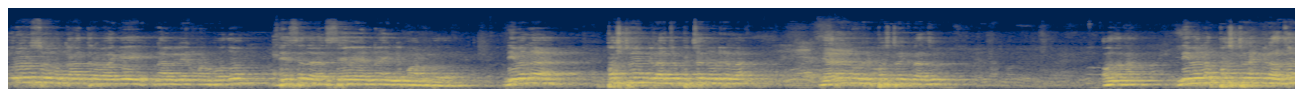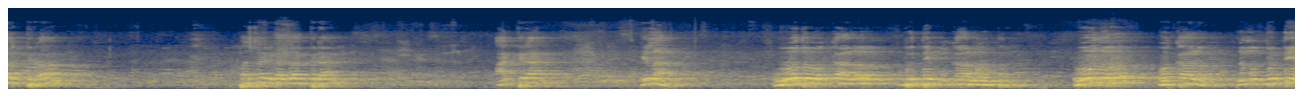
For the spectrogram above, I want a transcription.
ಗೌರವಿಸುವ ಮುಖಾಂತರವಾಗಿ ನಾವಿಲ್ಲಿ ಏನು ಮಾಡ್ಬೋದು, ದೇಶದ ಸೇವೆಯನ್ನು ಇಲ್ಲಿ ಮಾಡ್ಬೋದು. ನೀವೆಲ್ಲ ಫಸ್ಟ್ ರ್ಯಾಂಕ್ ರಾಜು ಪಿಕ್ಚರ್ ನೋಡಿರಲ್ಲ? ಯಾರ್ಯಾರು ನೋಡ್ರಿ ಫಸ್ಟ್ ರ್ಯಾಂಕ್ ರಾಜು? ಹೌದಲ್ಲ ನೀವೆಲ್ಲ ಫಸ್ಟ್ ರ್ಯಾಂಕ್ ರಜ ಆಗ್ತೀರಾ ಫಸ್ಟ್ ರ್ಯಾಂಕ್ ರಜ ಆಗ್ತೀರಾ ಆಗ್ತೀರಾ ಇಲ್ಲ. ಓದು ಒಕ್ಕಾಲು, ಬುದ್ಧಿ ಮುಕ್ಕಾಲು ಅಂತ. ಓದು ಒಕ್ಕಾಲು, ನಮ್ಮ ಬುದ್ಧಿ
